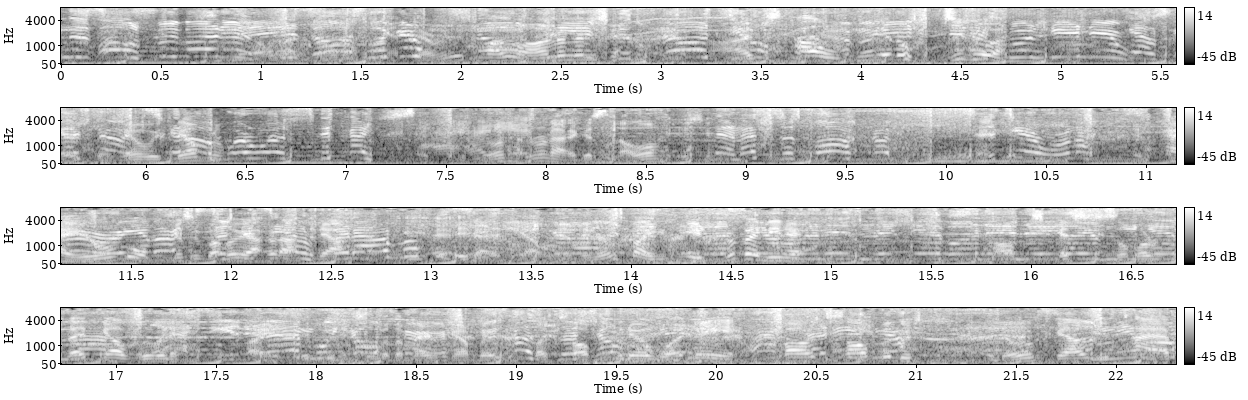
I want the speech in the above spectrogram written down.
this. Oh, this is Non è che stavo. Eh, io ho si guarda la la. Eh, dai, non fai il problema Um, guess someone from that gal doing it. I am the weeks with American but let's hop with one day. Let's hop with it. No gal you have.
